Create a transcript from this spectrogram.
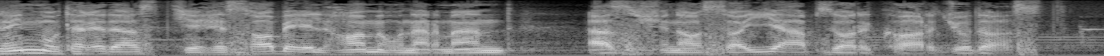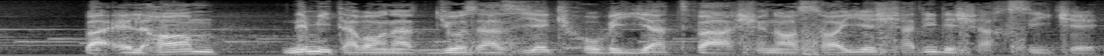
حسین معتقد است که حساب الهام هنرمند از شناسایی ابزار کار جداست و الهام نمی‌تواند جز از یک هویت و شناسایی شدید شخصی که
